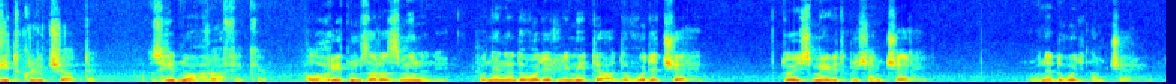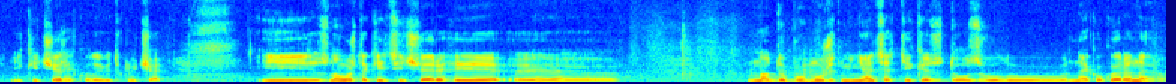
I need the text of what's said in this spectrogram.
відключати згідно графіків. Алгоритм зараз змінений. Вони не доводять ліміти, а доводять черги. Тобто ми відключаємо черги. Вони доводять нам черги. Які черги, коли відключать. І знову ж таки, ці черги е, на добу можуть мінятися тільки з дозволу НЕК «Укренерго»,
